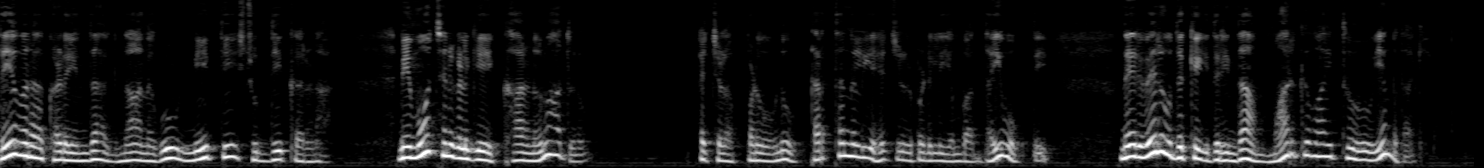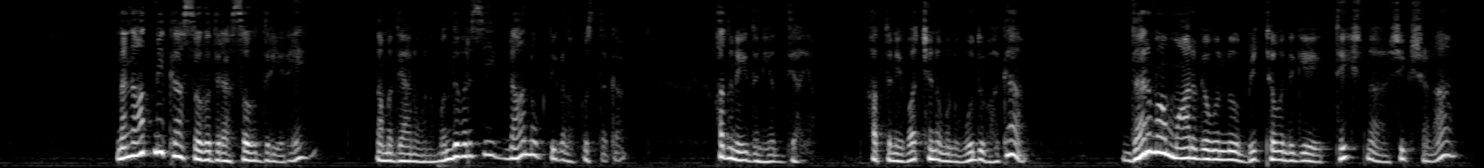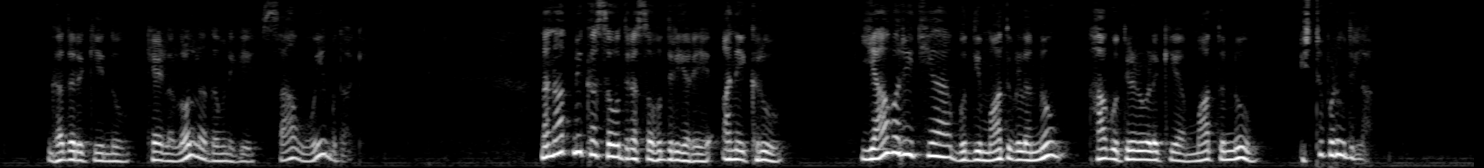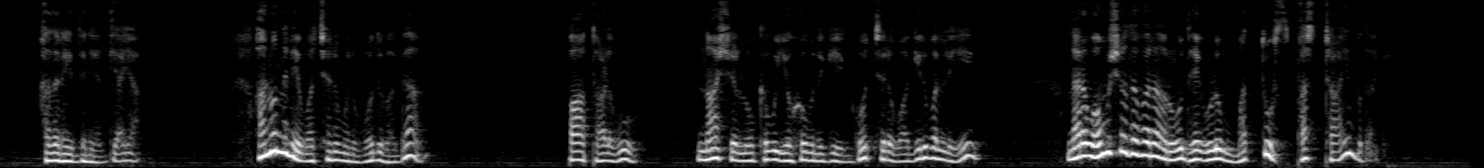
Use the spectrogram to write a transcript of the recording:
ದೇವರ ಕಡೆಯಿಂದ ಜ್ಞಾನವು ನೀತಿ ಶುದ್ಧೀಕರಣ ವಿಮೋಚನೆಗಳಿಗೆ ಕಾರಣನೂ ಆದನು ಹೆಚ್ಚಳ ಪಡುವವನು ಕರ್ತನಲ್ಲಿಯೇ ಹೆಚ್ಚಳ ಪಡಲಿ ಎಂಬ ದೈವೋಕ್ತಿ ನೆರವೇರುವುದಕ್ಕೆ ಇದರಿಂದ ಮಾರ್ಗವಾಯಿತು ಎಂಬುದಾಗಿ. ನನ್ನ ಆತ್ಮಿಕ ಸಹೋದರ ಸಹೋದರಿಯರೇ, ನಮ್ಮ ಧ್ಯಾನವನ್ನು ಮುಂದುವರೆಸಿ ಜ್ಞಾನೋಕ್ತಿಗಳ ಪುಸ್ತಕ ಹದಿನೈದನೇ ಅಧ್ಯಾಯ ಹತ್ತನೇ ವಚನವನ್ನು ಓದುವಾಗ, ಧರ್ಮ ಮಾರ್ಗವನ್ನು ಬಿಟ್ಟವನಿಗೆ ತೀಕ್ಷ್ಣ ಶಿಕ್ಷಣ, ಗದರಿಕೆಯನ್ನು ಕೇಳಲೊಲ್ಲದವನಿಗೆ ಸಾವು ಎಂಬುದಾಗಿ. ನನ್ನಾತ್ಮಿಕ ಸಹೋದರ ಸಹೋದರಿಯರೇ, ಅನೇಕರು ಯಾವ ರೀತಿಯ ಬುದ್ಧಿ ಮಾತುಗಳನ್ನು ಹಾಗೂ ತಿಳುವಳಿಕೆಯ ಮಾತನ್ನು ಇಷ್ಟಪಡುವುದಿಲ್ಲ. ಹದಿನೈದನೇ ಅಧ್ಯಾಯ. ಹನ್ನೊಂದನೇ ವಚನವನ್ನು ಓದುವಾಗ ಪಾತಾಳವು ನಾಶಲೋಕವು ಯೋಹವನಿಗೆ ಗೋಚರವಾಗಿರುವಲ್ಲಿ ನರವಂಶದವರ ಹೃದಯಗಳು ಮತ್ತು ಸ್ಪಷ್ಟ ಎಂಬುದಾಗಿ.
